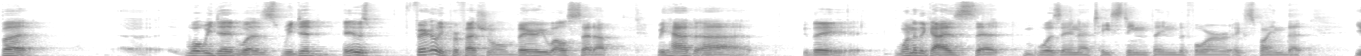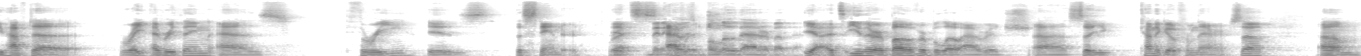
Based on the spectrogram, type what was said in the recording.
but uh, what we did was we did it was fairly professional, very well set up. We had uh, they one of the guys that was in a tasting thing before explained that you have to rate everything as three is the standard. Right. It's then it average. goes below that or above that. Yeah, it's either above or below average. Uh, so you kind of go from there. So um,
